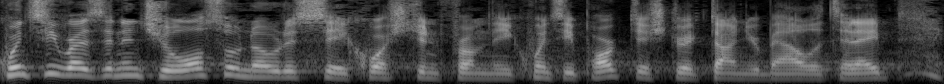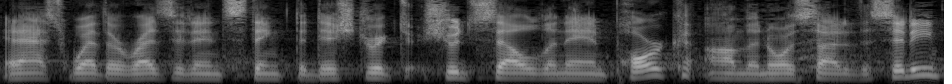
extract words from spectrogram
Quincy residents, you'll also notice a question from the Quincy Park District on your ballot today. It asks whether residents think the district should sell Lannan Park on the north side of the city.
